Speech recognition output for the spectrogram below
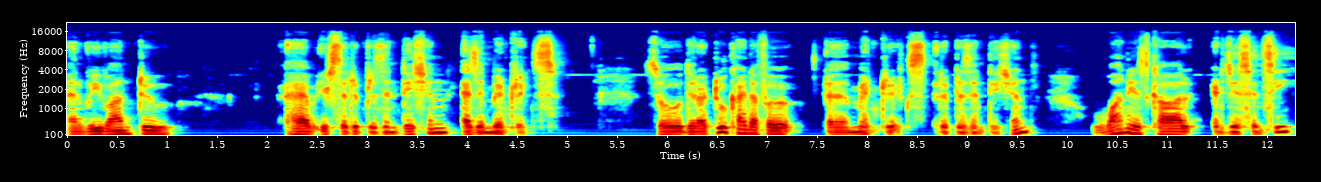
And we want to have its representation as a matrix. So there are two kind of a, a matrix representations. One is called adjacency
